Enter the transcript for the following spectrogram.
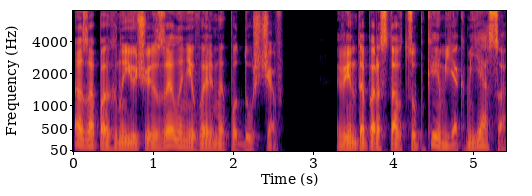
а запах гниючої зелені вельми подущав. Він тепер став цупким, як м'ясо.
